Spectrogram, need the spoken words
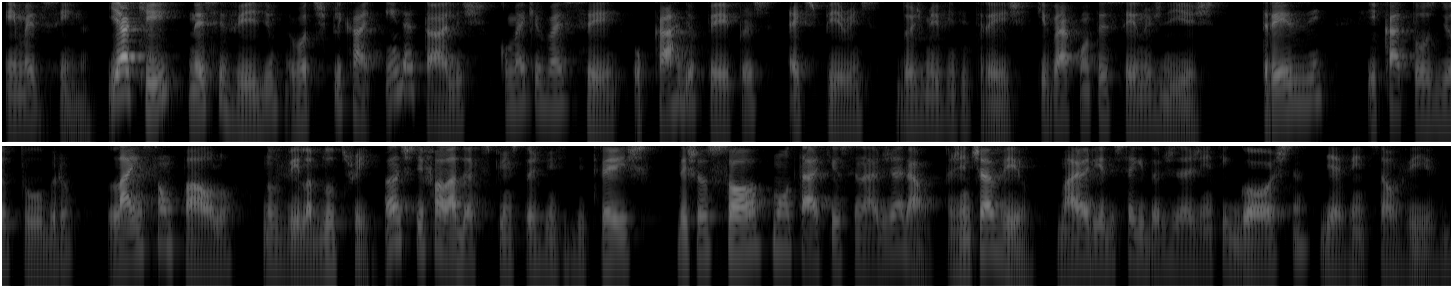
em medicina. E aqui, nesse vídeo, eu vou te explicar em detalhes como é que vai ser o Cardio Papers Experience 2023, que vai acontecer nos dias 13 e 14 de outubro, lá em São Paulo, no Villa Blue Tree. Antes de falar do Experience 2023, deixa eu só montar aqui o cenário geral. A gente já viu, a maioria dos seguidores da gente gosta de eventos ao vivo,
